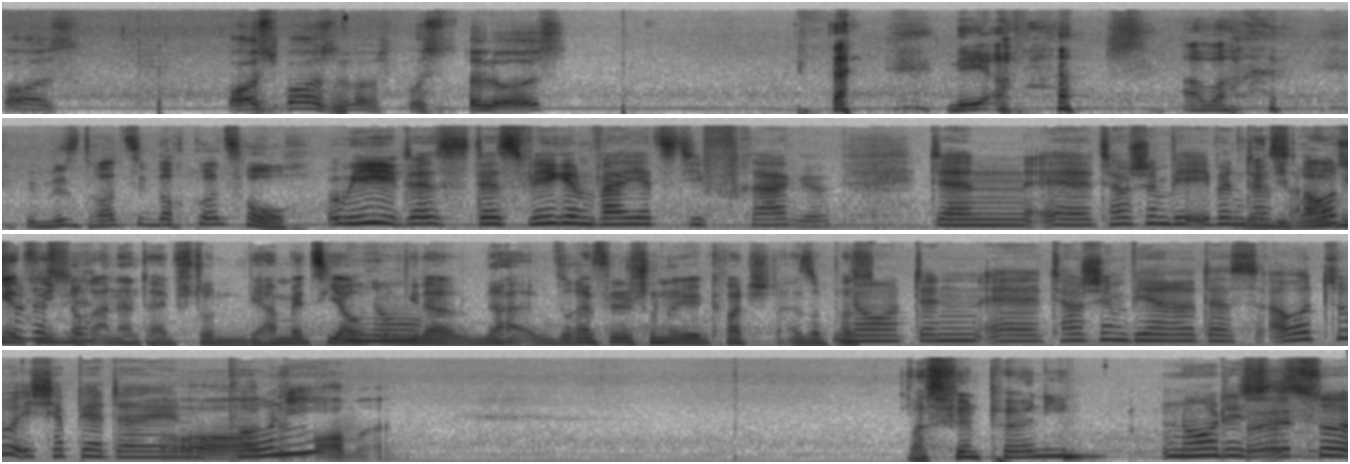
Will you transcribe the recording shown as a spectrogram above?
Was? Was, was, was? Was ist da los? Nee, aber, aber wir müssen trotzdem noch kurz hoch. Ui, das, deswegen war jetzt die Frage. Dann äh, tauschen wir eben Ja, das die brauchen Auto. jetzt nicht noch anderthalb Stunden. Wir haben jetzt hier auch No. wieder eine Dreiviertelstunde gequatscht. Also passt. No, dann äh, tauschen wir das Auto. Ich habe ja dein Oh, Pony. das. Was für ein Pony? No, das ist so,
